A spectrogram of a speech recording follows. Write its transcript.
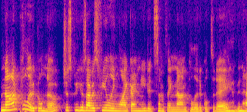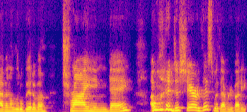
non-political note, just because I was feeling like I needed something non-political today, I've been having a little bit of a trying day. I wanted to share this with everybody.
